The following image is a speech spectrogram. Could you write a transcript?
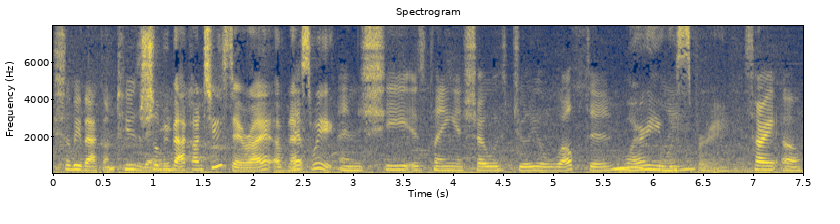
she'll be back on Tuesday. She'll be back on Tuesday, right, of next Yep. week. And she is playing a show with Julia Welton. Why are you Playing- whispering? Sorry. Oh.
